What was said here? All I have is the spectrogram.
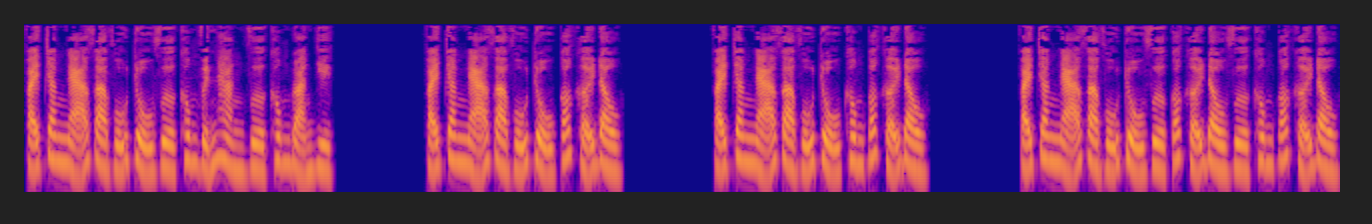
Phải chăng ngã và vũ trụ vừa không vĩnh hằng vừa không đoạn diệt? Phải chăng ngã và vũ trụ có khởi đầu? Phải chăng ngã và vũ trụ không có khởi đầu? Phải chăng ngã và vũ trụ vừa có khởi đầu vừa không có khởi đầu?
